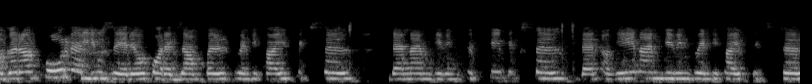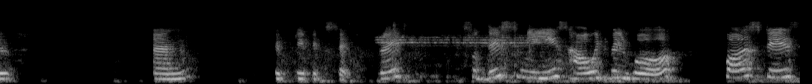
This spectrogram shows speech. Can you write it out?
agar aap four values zero, for example, 25 pixels, then I'm giving 50 pixels, then again I'm giving 25 pixel and 50 pixel, right? So this means how it will work. First is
